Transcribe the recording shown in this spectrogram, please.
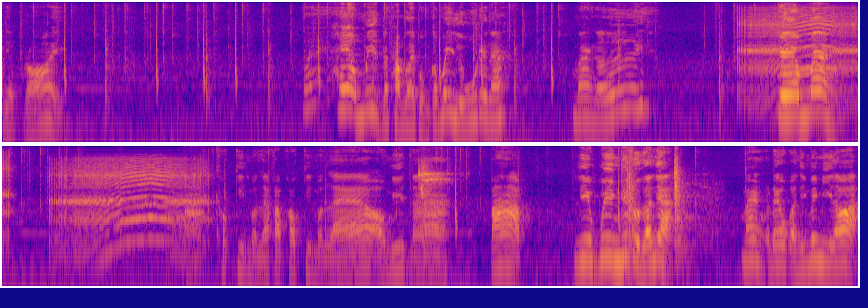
เรียบร้อย ให้เอามีดมาทำอะไรผมก็ไม่รู้ด้วยนะ แม่งเอ้ย เกมแม่งเขากินหมดแล้วครับเขากินหมดแล้ว เอามีดมาป้าบ รีบวิ่งที่สุดแล้วเนี่ย แม่งเร็วกว่านี้ไม่มีแล้วอะ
